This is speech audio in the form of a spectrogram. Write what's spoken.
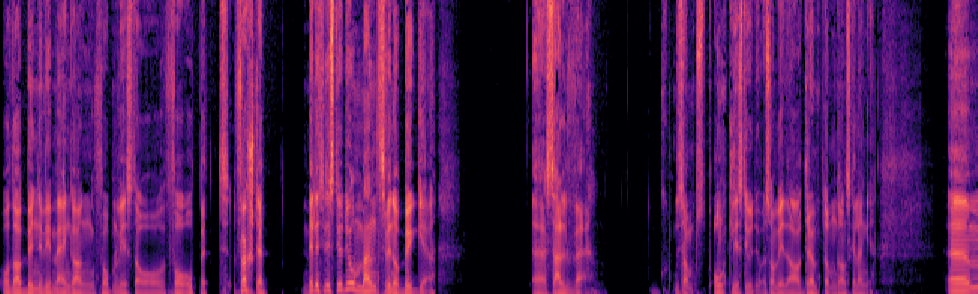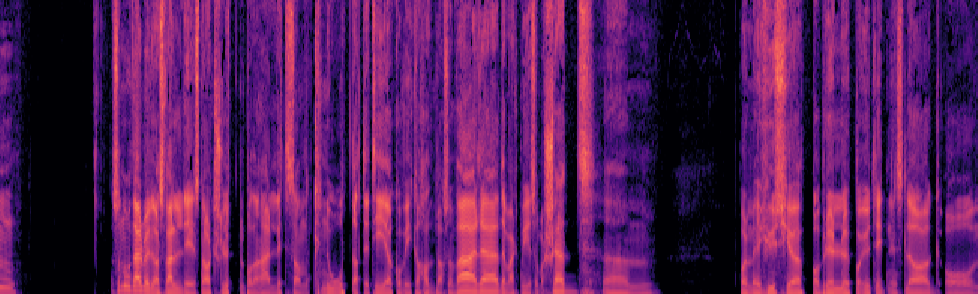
Og da begynner vi med en gang forhåpentligvis da å få opp et først et midlertidig studio mens vi nå bygger eh, selve liksom, ordentlige studioet, som vi da har drømt om ganske lenge. Um, så nå nærmer vi oss veldig snart slutten på denne litt sånn knotete tida hvor vi ikke hadde plass å være. Det har vært mye som har skjedd. Um, både med huskjøp og bryllup og utdrikningslag og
